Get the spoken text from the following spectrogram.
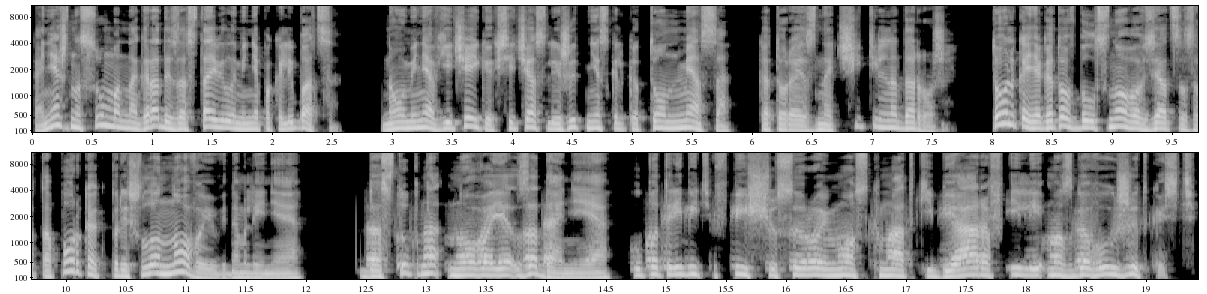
Конечно, сумма награды заставила меня поколебаться, но у меня в ячейках сейчас лежит несколько тонн мяса, которое значительно дороже. Только я готов был снова взяться за топор, как пришло новое уведомление. Доступно новое задание. Употребить в пищу сырой мозг матки биаров или мозговую жидкость.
